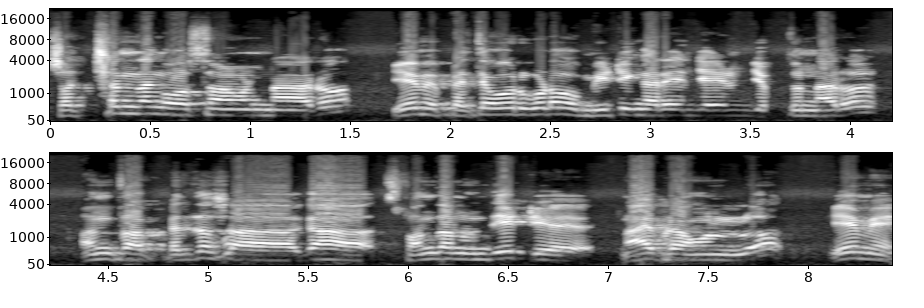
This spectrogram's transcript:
స్వచ్ఛందంగా వస్తూ ఉన్నారు ఏమి ప్రతి ఒక్కరు కూడా ఒక మీటింగ్ అరేంజ్ చేయని చెప్తున్నారు. అంత పెద్దగా స్పందన ఉంది టి- ఏమి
